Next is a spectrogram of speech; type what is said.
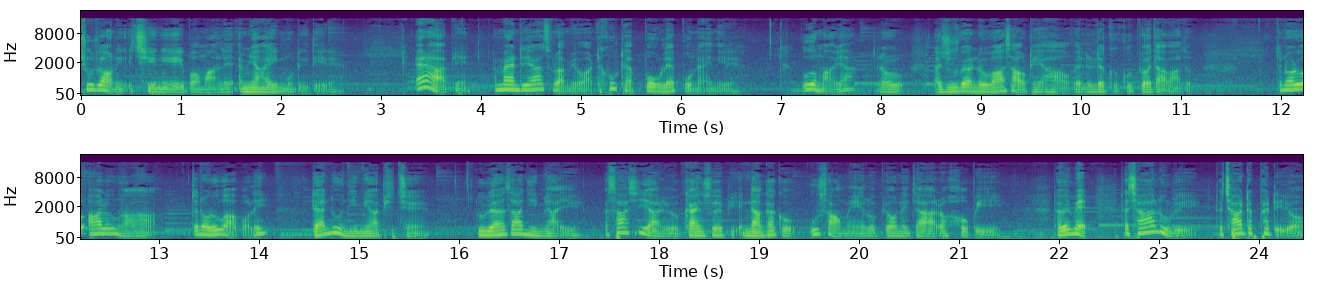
ရှုထောင့်နေအခြေအနေအပေါ်မှာလည်းအများကြီးမူတည်သေးတယ်အဲ့ဒါအပြင်အမှန်တရားဆိုတာမျိုးကတစ်ခုထပ်ပို့လဲပို့နိုင်သေးတယ်ဥပမာဗျာကျွန်တော်တို့ယူဗယ်နိုဝါဆောက်ထဲဟာကိုပဲလွတ်လပ်ကူကူပြောကြပါစို့ကျွန်တော်တို့အားလုံးကကျွန်တော်တို့ကပေါ့လေဒန်းတူညီမျှဖြစ်ခြင်းလူရန်စားညီမျှရေးအစရှိရာတွေကိုကင်ဆွဲပြီးအနာဂတ်ကိုဥဆောင်မယ်လို့ပြောနေကြတာတော့ဟုတ်ပြီဒါပေမဲ့တခြားလူတွေတခြားတစ်ဖက်တွေရော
